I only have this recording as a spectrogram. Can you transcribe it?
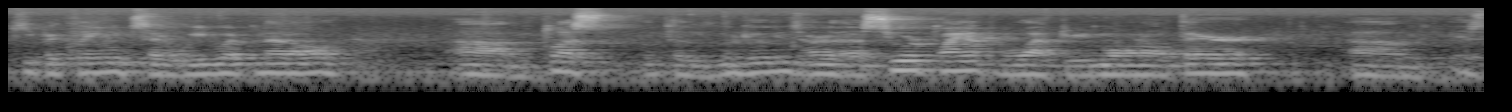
keep it clean instead of weed whipping it all. Um, plus with the lagoons, or the sewer plant, we'll have to be mowing out there. Um, is,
